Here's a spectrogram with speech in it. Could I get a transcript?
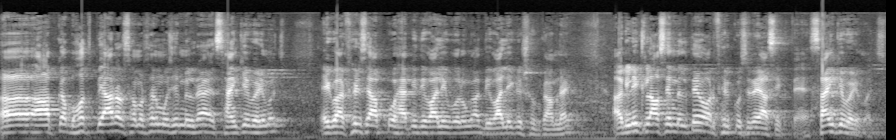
आपका बहुत प्यार और समर्थन मुझे मिल रहा है। थैंक यू वेरी मच एक बार फिर से आपको हैप्पी दिवाली बोलूँगा। दिवाली की शुभकामनाएँ। अगली क्लास में मिलते हैं और फिर कुछ नया सीखते हैं। थैंक यू वेरी मच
